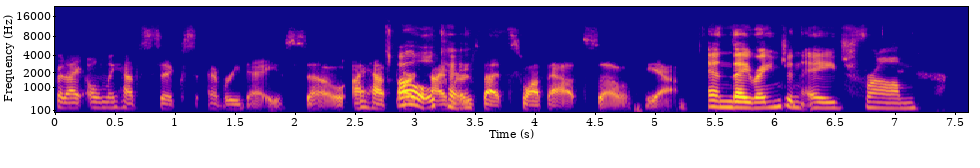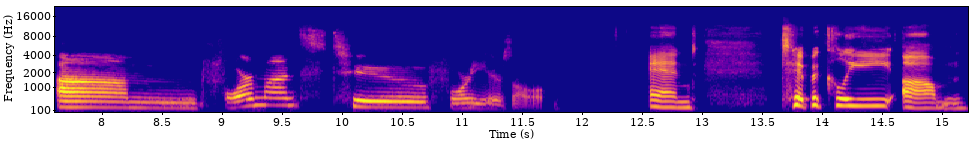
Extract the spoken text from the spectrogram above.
but I only have six every day. So I have part timers oh, okay. that swap out. So yeah. And they range in age from um four months to four years old. And typically um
